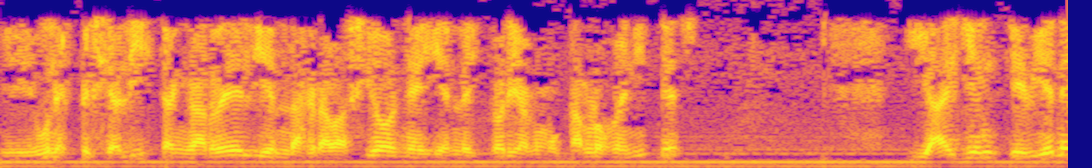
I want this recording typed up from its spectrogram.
eh, un especialista en Gardel y en las grabaciones y en la historia como Carlos Benítez, y alguien que viene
